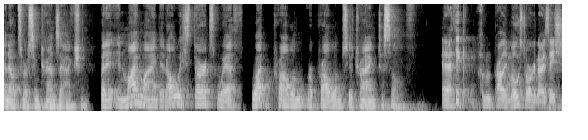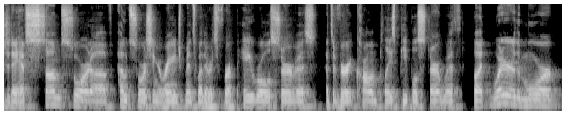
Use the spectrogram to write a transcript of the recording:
an outsourcing transaction. But in my mind, it always starts with what problem or problems you're trying to solve. And I think um, probably most organizations today have some sort of outsourcing arrangements, whether it's for a payroll service. That's a very common place people start with. But what are the more,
